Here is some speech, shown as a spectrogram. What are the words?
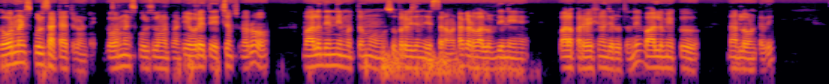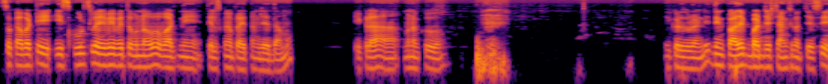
గవర్నమెంట్ స్కూల్స్ అటాచ్డ్ ఉంటాయి. గవర్నమెంట్ స్కూల్స్లో ఉన్నటువంటి ఎవరైతే హెచ్ఎంస్ ఉన్నారో వాళ్ళు దీన్ని మొత్తము సూపర్విజన్ చేస్తారన్నమాట. అక్కడ వాళ్ళు దీన్ని వాళ్ళ పర్యవేక్షణ జరుగుతుంది. వాళ్ళు మీకు దాంట్లో ఉంటుంది. సో కాబట్టి ఈ స్కూల్స్లో ఏవేవైతే ఉన్నావో వాటిని తెలుసుకునే ప్రయత్నం చేద్దాము. ఇక్కడ మనకు ఇక్కడ చూడండి. దీని ప్రాజెక్ట్ బడ్జెట్ శాంక్షన్ వచ్చేసి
